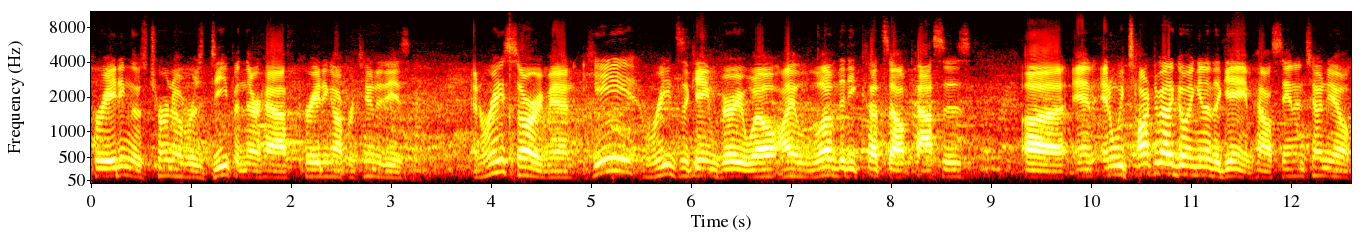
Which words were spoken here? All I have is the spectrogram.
creating those turnovers deep in their half, creating opportunities. And Ray, sorry, man, he reads the game very well. I love that he cuts out passes. Uh, and, and we talked about it going into the game, how San Antonio,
